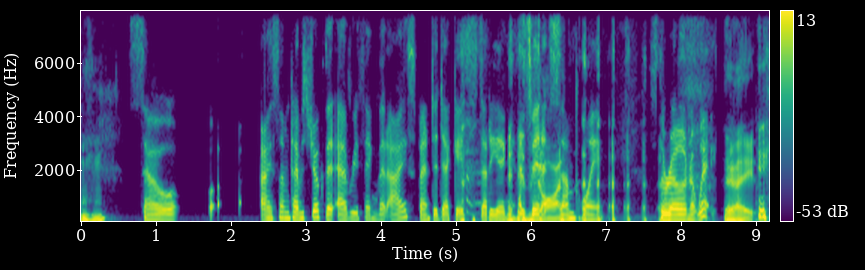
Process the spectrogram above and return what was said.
Mm-hmm. So I sometimes joke that everything that I spent a decade studying has been gone. at some point thrown away. Right.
